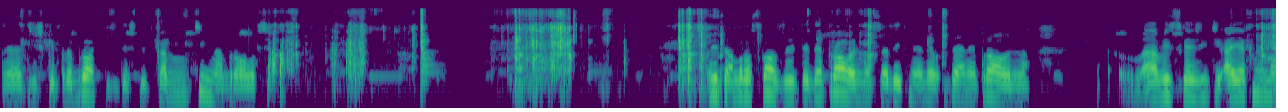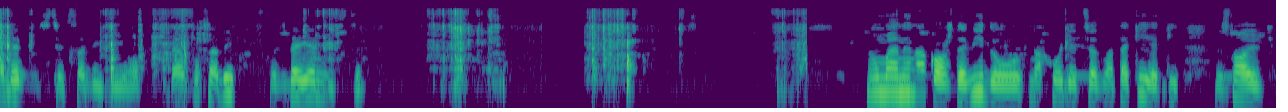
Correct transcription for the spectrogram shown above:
Треба трішки прибрати, десь тут камінців набралося. Ви там розказуєте, де правильно садити, де- неправильно. А ви скажіть, а як нема де місця садити його? Треба посадити, хоч де є місце. Ну, у мене на кожне відео знаходяться знатоки, які знають,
